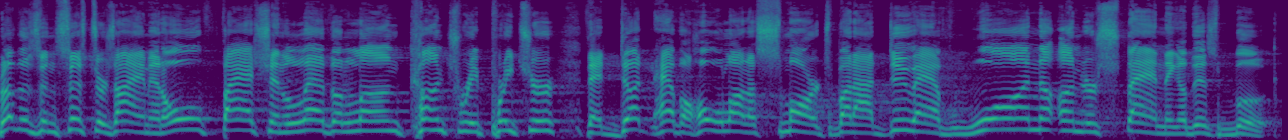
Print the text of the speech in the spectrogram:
Brothers and sisters, I am an old fashioned leather lung country preacher that doesn't have a whole lot of smarts, but I do have one understanding of this book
